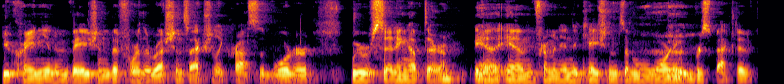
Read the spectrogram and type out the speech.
Ukrainian invasion before the Russians actually crossed the border. We were sitting up there, and, and from an indications of warning perspective,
